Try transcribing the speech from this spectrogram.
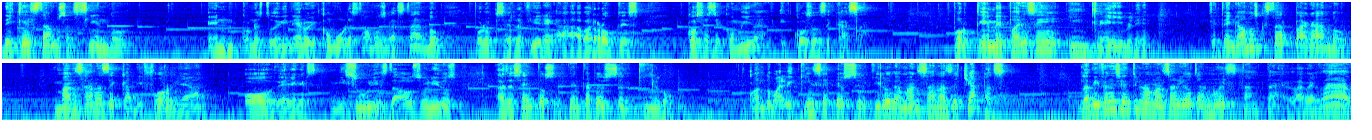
de qué estamos haciendo en, con nuestro dinero y cómo lo estamos gastando por lo que se refiere a abarrotes, cosas de comida y cosas de casa. Porque me parece increíble que tengamos que estar pagando manzanas de California o de Missouri, Estados Unidos, a 60 o 70 pesos el kilo, cuando vale 15 pesos el kilo de manzanas de Chiapas. La diferencia entre una manzana y otra no es tanta, la verdad.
